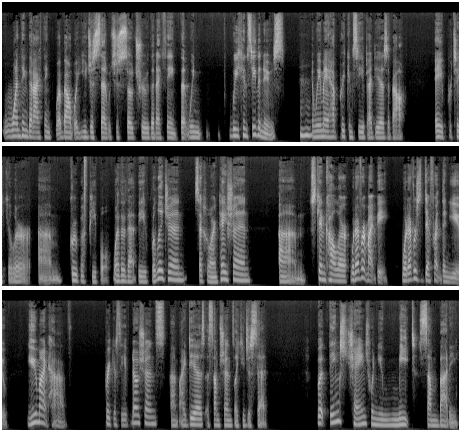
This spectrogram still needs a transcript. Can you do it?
one thing that I think about what you just said, which is so true, that I think that when we can see the news Mhm. and we may have preconceived ideas about a particular um, group of people, whether that be religion, sexual orientation, um, skin color, whatever it might be, whatever's different than you, you might have preconceived notions, um, ideas, assumptions, like you just said. But things change when you meet somebody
